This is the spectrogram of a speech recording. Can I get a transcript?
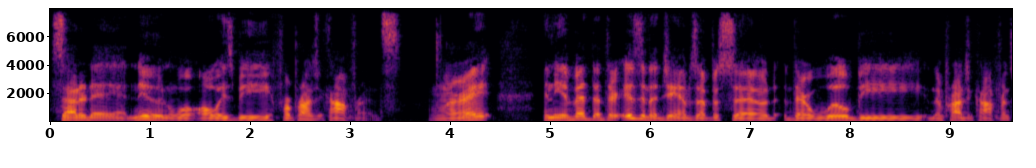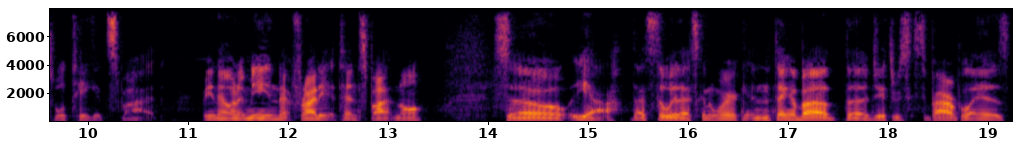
Saturday at noon will always be for project conference. All right. In the event that there isn't a jams episode, there will be the project conference will take its spot. You know what I mean? That Friday at 10 spot and all. So yeah, that's the way that's going to work. And the thing about the J360 Power Play is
